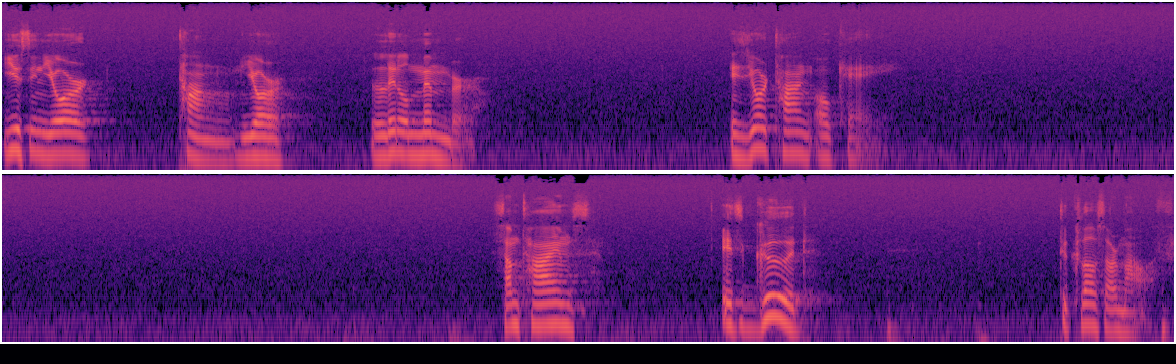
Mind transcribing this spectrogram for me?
using your tongue, your little member. Is your tongue okay? Sometimes it's good to close our mouth,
